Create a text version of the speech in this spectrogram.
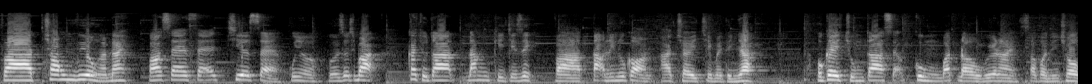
Và trong video ngày hôm nay, Hoàng Xe sẽ chia sẻ cũng như hướng dẫn cho bạn các chúng ta đăng ký chiến dịch và tạo link rút gọn ac trên máy tính nha Ok, chúng ta sẽ cùng bắt đầu video này sau phần intro.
